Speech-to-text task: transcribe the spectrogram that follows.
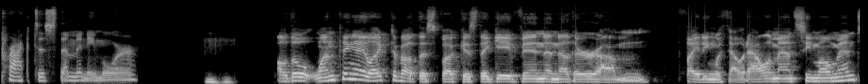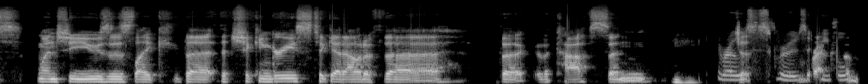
practice them anymore mm-hmm. although one thing i liked about this book is they gave in another um, fighting without allomancy moment when she uses like the the chicken grease to get out of the the the cuffs and mm-hmm. throws just screws at people. Them.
